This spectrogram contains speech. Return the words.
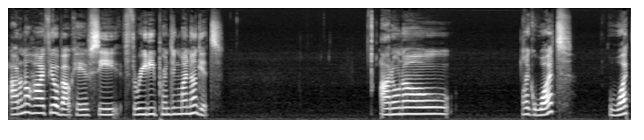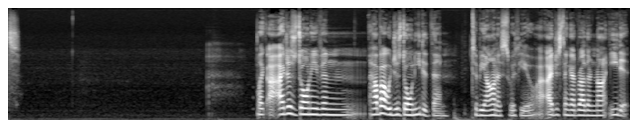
I don't know how I feel about KFC 3D printing my nuggets. I don't know. Like, what? What? Like, I, I just don't even. How about we just don't eat it then? To be honest with you, I, I just think I'd rather not eat it.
